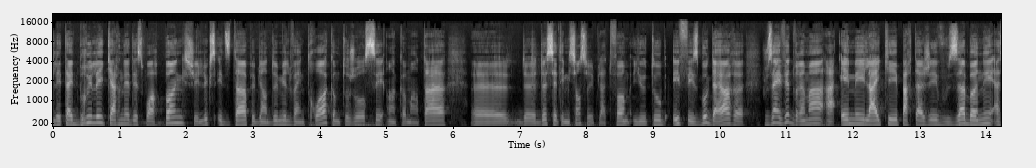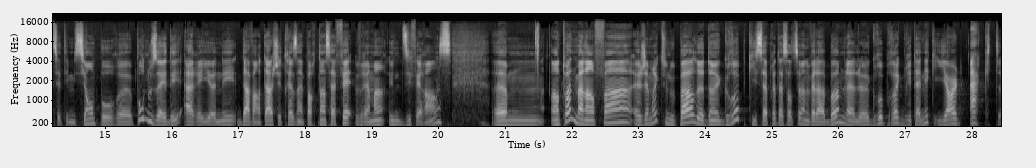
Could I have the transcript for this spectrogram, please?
Les Têtes brûlées, carnet d'espoir punk chez Lux Éditeur, publié en 2023. Comme toujours, c'est en commentaire euh, de, cette émission sur les plateformes YouTube et Facebook. D'ailleurs, euh, je vous invite vraiment à aimer, liker, partager, vous abonner à cette émission pour, euh, pour nous aider à rayonner davantage. C'est très important. Ça fait vraiment une différence. Euh, Antoine Malenfant, euh, j'aimerais que tu nous parles d'un groupe qui s'apprête à sortir un nouvel album, le, le groupe rock britannique Yard Act.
